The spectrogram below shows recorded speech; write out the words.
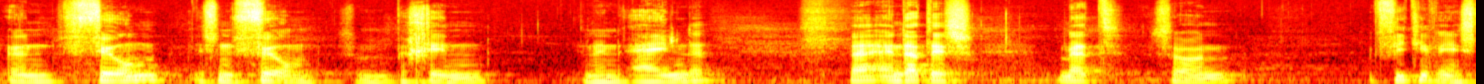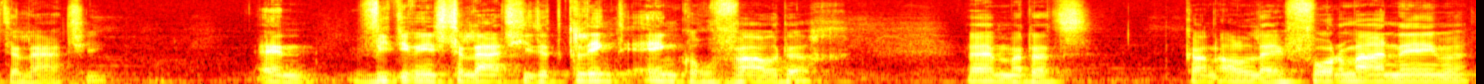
Een film is een film. is een begin en een einde. En dat is met zo'n video-installatie. En video-installatie, dat klinkt enkelvoudig. Maar dat kan allerlei vormen aannemen.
